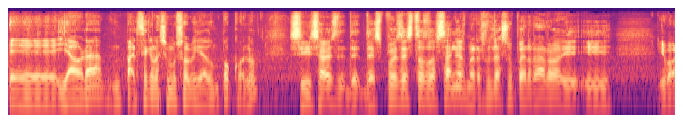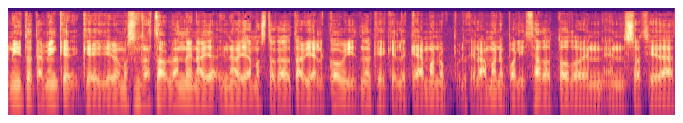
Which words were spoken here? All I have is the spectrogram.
eh, y ahora parece que nos hemos olvidado un poco, ¿no? Sí, sabes, después de estos dos años me resulta súper raro y, bonito también que, llevemos un rato hablando y no, hayamos tocado todavía el COVID, ¿no? que, que, lo ha monopolizado todo en, en, sociedad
